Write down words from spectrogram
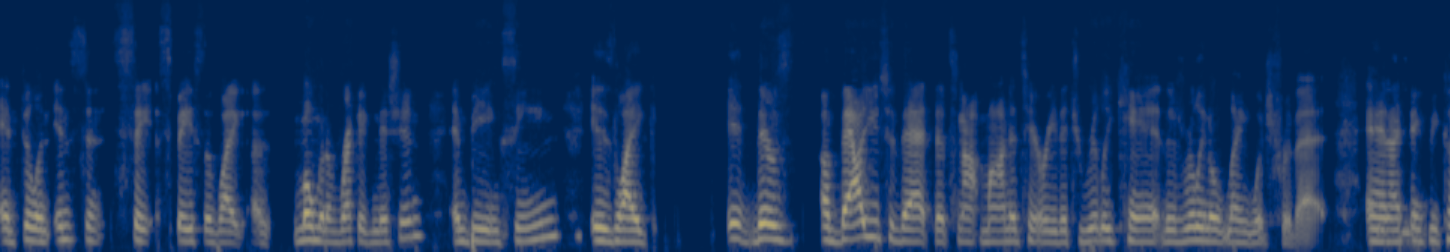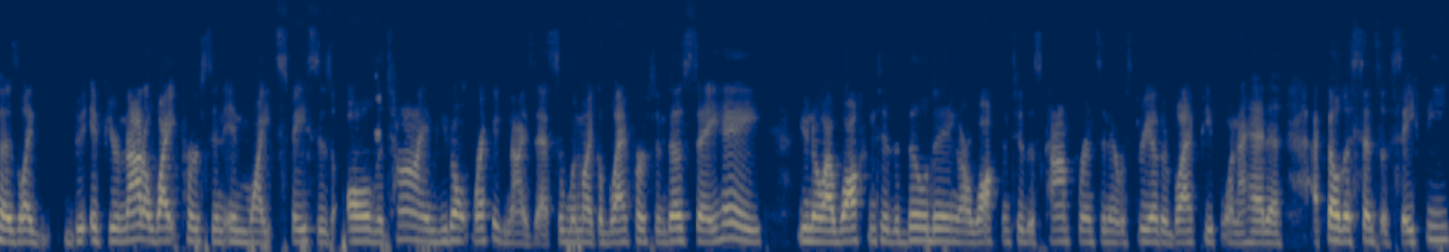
and feel an instant sa- space of like a moment of recognition and being seen is like it there's a value to that that's not monetary that you really can't there's really no language for that and i mm-hmm. think because like if you're not a white person in white spaces all the time you don't recognize that so when like a black person does say hey you know, I walked into the building or walked into this conference and there was three other black people and I had a I felt a sense of safety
